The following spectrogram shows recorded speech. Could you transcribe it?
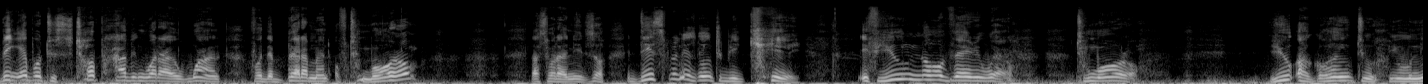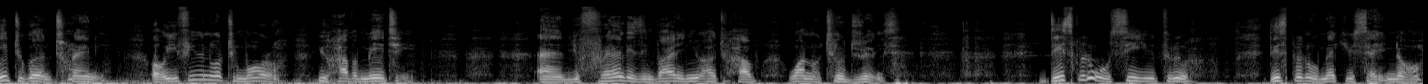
being able to stop having what I want for the betterment of tomorrow. That's what I need. So, discipline is going to be key. If you know very well tomorrow you are going to, you will need to go and training, or if you know tomorrow you have a meeting and your friend is inviting you out to have one or two drinks, discipline will see you through. Discipline will make you say no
